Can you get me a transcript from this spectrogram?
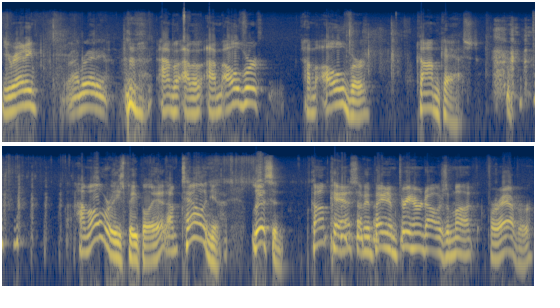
You ready? I'm ready. I'm I'm I'm over I'm over Comcast. I'm over these people, Ed. I'm telling you. Listen, Comcast. I've been paying them three hundred dollars a month forever,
